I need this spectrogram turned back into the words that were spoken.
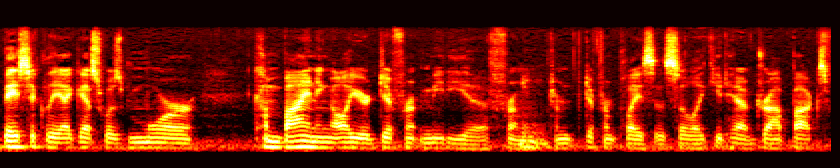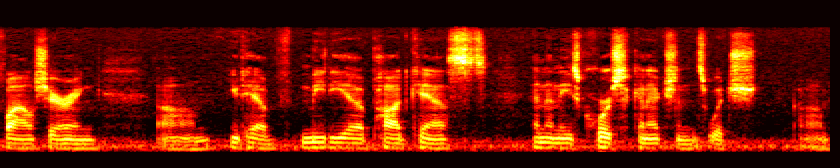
basically, I guess, was more combining all your different media from, Mhm. from different places. So like you'd have Dropbox file sharing, um, you'd have media podcasts, and then these course connections, which um,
